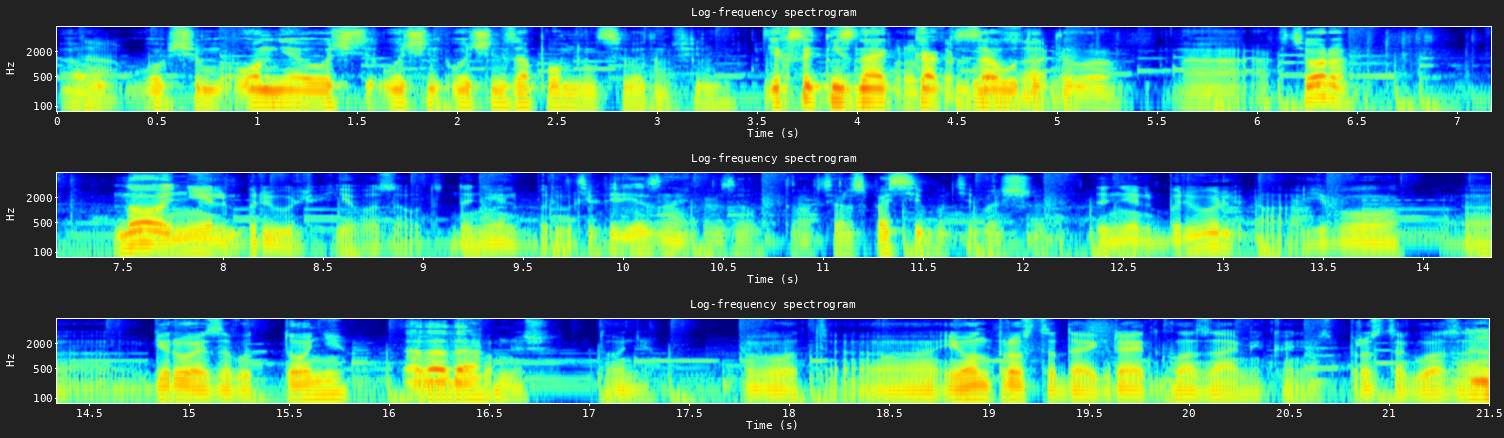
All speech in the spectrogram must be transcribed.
Э, Да. В общем, он мне очень, очень, очень запомнился в этом фильме. Я, кстати, не знаю, Просто как зовут глазами. этого а, актера, но Даниэль Брюль его зовут. Даниэль Брюль. теперь я знаю, как зовут этого актера. Спасибо тебе большое. Даниэль Брюль, а, его э, героя зовут Тони. Да-да-да. Помнишь? Тони. Вот. э, И он просто, да, играет глазами, конечно. Просто глазами.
